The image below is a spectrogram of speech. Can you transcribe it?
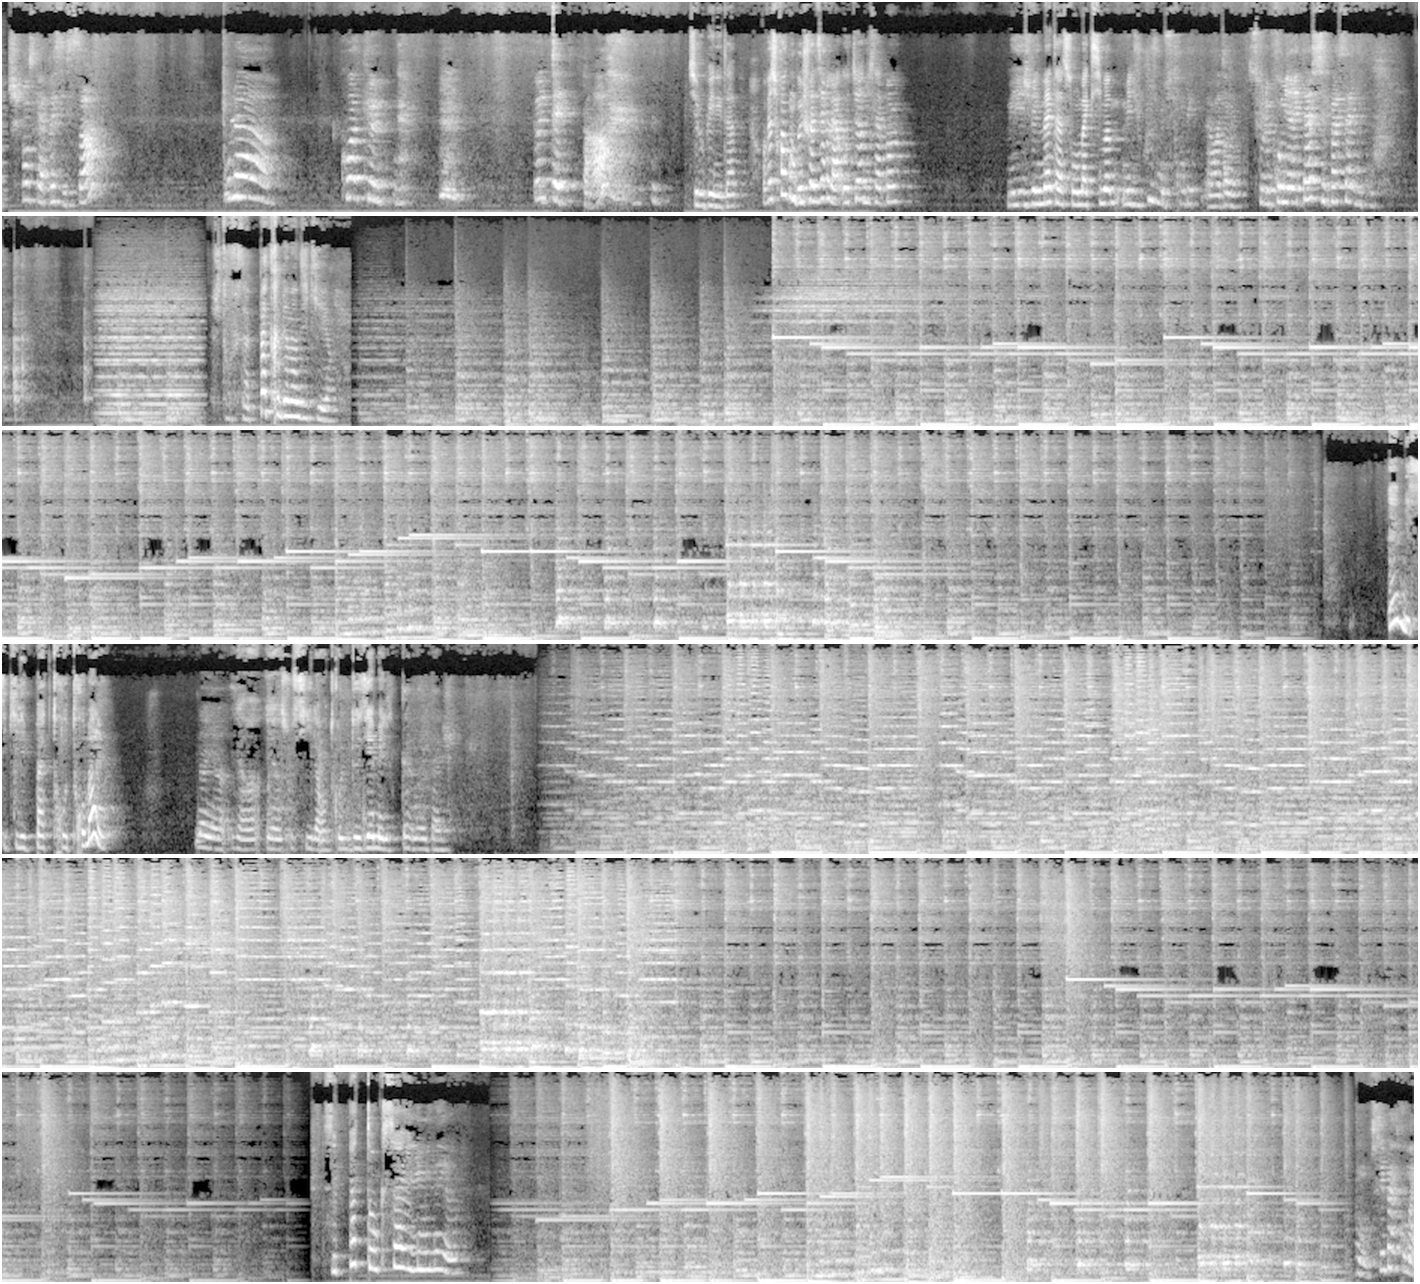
Je pense qu'après, c'est ça. Oula Quoique. Peut-être pas. J'ai loupé une étape. En fait, je crois qu'on peut choisir la hauteur du sapin. Mais je vais le mettre à son maximum. Mais du coup, je me suis trompée. Alors attendez. Parce que le premier étage, c'est pas ça du coup. Je trouve ça pas très bien indiqué. Hein. Trop trop mal. Non, il y a, un souci là entre le deuxième et le dernier étage. Tant que ça illuminé. Hein. Bon, c'est pas trop mal.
